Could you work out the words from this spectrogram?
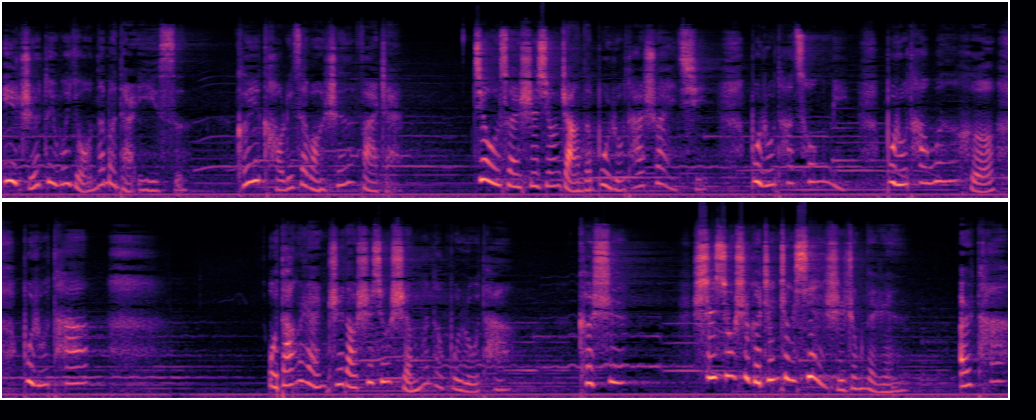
一直对我有那么点意思，可以考虑再往深发展。就算师兄长得不如他帅气，不如他聪明，不如他温和，不如他……我当然知道师兄什么都不如他，可是，师兄是个真正现实中的人，而他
